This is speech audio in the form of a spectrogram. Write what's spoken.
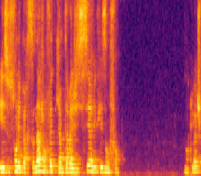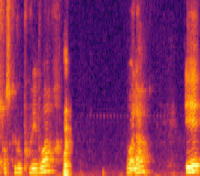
Et ce sont les personnages en fait qui interagissaient avec les enfants. Donc là, je pense que vous pouvez voir. Ouais. Voilà et,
